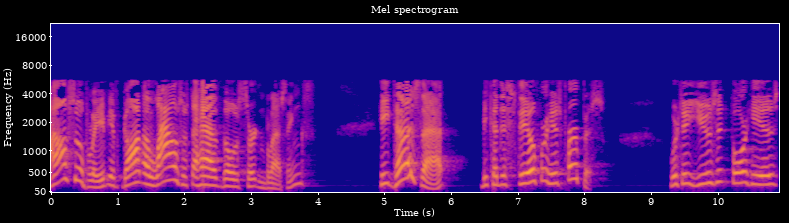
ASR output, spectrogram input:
I also believe if God allows us to have those certain blessings, He does that because it's still for His purpose. We're to use it for His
